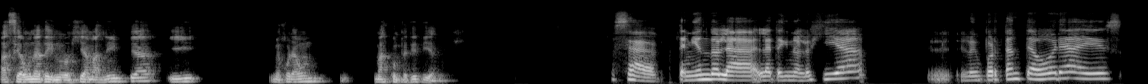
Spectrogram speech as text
hacia una tecnología más limpia y, mejor aún, más competitiva. O sea, teniendo la, tecnología, lo importante ahora es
